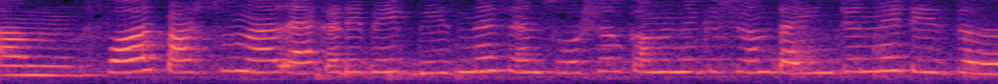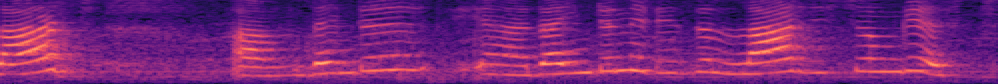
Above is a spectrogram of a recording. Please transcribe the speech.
Um, for personal, academic, business, and social communication, the internet is the large. Um, the, inter- uh, the internet is the large, strongest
